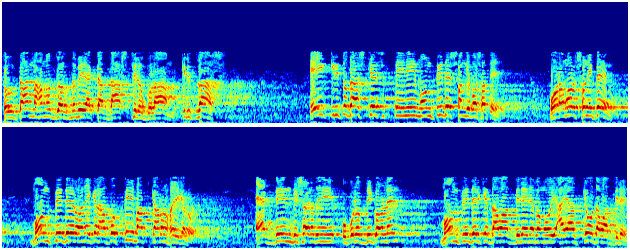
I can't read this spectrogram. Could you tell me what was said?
সুলতান মাহমুদ গজনবীর একটা দাস ছিল গোলাম কৃতদাস এই কৃতদাসকে তিনি মন্ত্রীদের সঙ্গে বসাতেন পরামর্শ নিতেন মন্ত্রীদের অনেকের আপত্তির মাত কারণ হয়ে গেল একদিন বিষয়টা তিনি উপলব্ধি করলেন, মন্ত্রীদেরকে দাওয়াত দিলেন এবং ওই আয়াজকেও দাওয়াত দিলেন।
